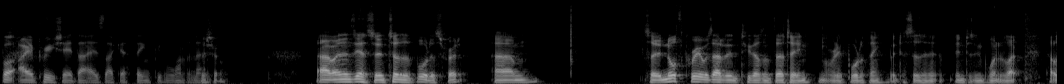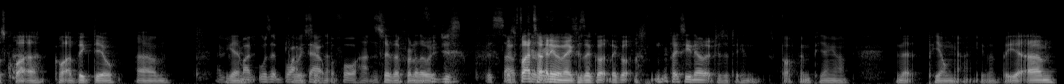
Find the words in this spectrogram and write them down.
But I appreciate that is like a thing people want to know. for sure. Um, and then yeah, so in terms of borders, Fred. Um, so North Korea was added in 2013. Not really a border thing, but just as an interesting point of like that was quite a quite a big deal. Um, I just Again, imagine- was it blacked save out that- beforehand? save that for another week. just the it's blacked out anyway, Koreans? because they've got they've got basically no electricity, in, apart from Pyongyang, Pyongyang even. But yeah, um,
